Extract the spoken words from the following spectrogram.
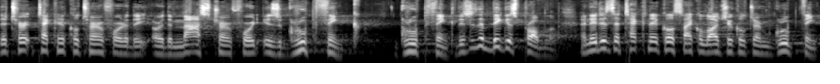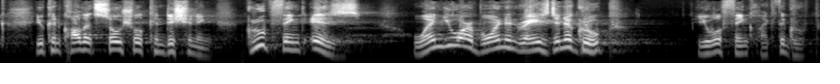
the ter- technical term for it or the, or the mass term for it is groupthink groupthink. This is the biggest problem, and it is a technical psychological term, groupthink. You can call it social conditioning. Groupthink is when you are born and raised in a group, you will think like the group.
